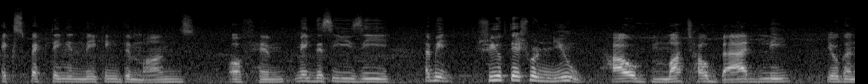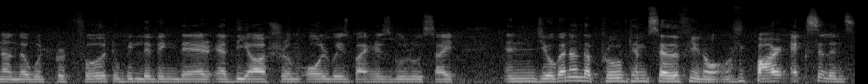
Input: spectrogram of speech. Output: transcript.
expecting and making demands of him. Make this easy. I mean, Sri Yukteswar knew how much, how badly Yogananda would prefer to be living there at the ashram, always by his guru's side. And Yogananda proved himself, you know, par excellence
